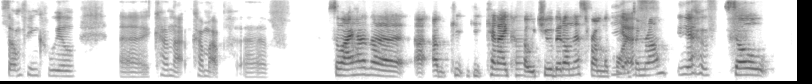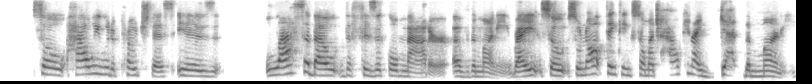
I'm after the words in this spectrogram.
something will uh, come up. Come up uh, so I have a, a, a, can I coach you a bit on this from the quantum yes. realm? Yes. So so how we would approach this is less about the physical matter of the money right so so not thinking so much how can i get the money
